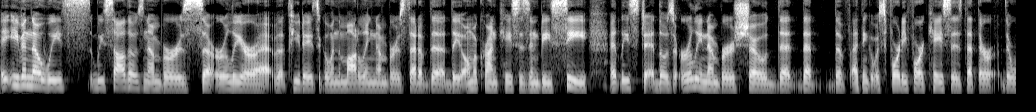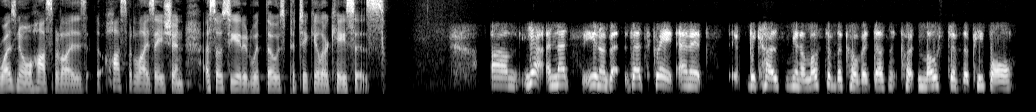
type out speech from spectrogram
Even though we we saw those numbers uh, earlier uh, a few days ago in the modeling numbers that of the, the Omicron cases in BC, at least uh, those early numbers showed that that the I think it was 44 cases that there there was no hospitaliz- hospitalization associated with those particular cases. Um, yeah, and that's you know that that's great, and it's because you know most of the COVID doesn't put most of the people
